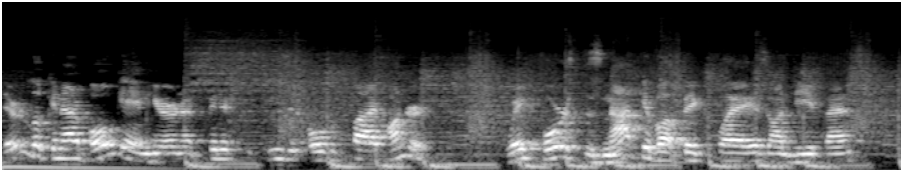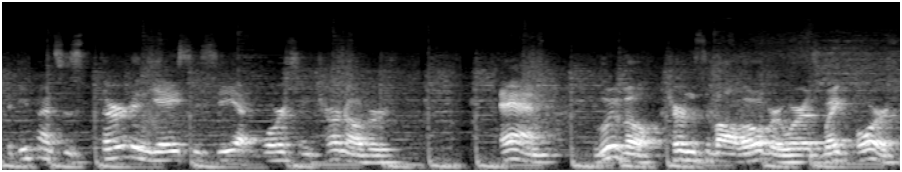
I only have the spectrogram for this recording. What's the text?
they're looking at a bowl game here and have finished the season over 500. Wake Forest does not give up big plays on defense. The defense is third in the ACC at forcing turnovers, and Louisville turns the ball over, whereas Wake Forest,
